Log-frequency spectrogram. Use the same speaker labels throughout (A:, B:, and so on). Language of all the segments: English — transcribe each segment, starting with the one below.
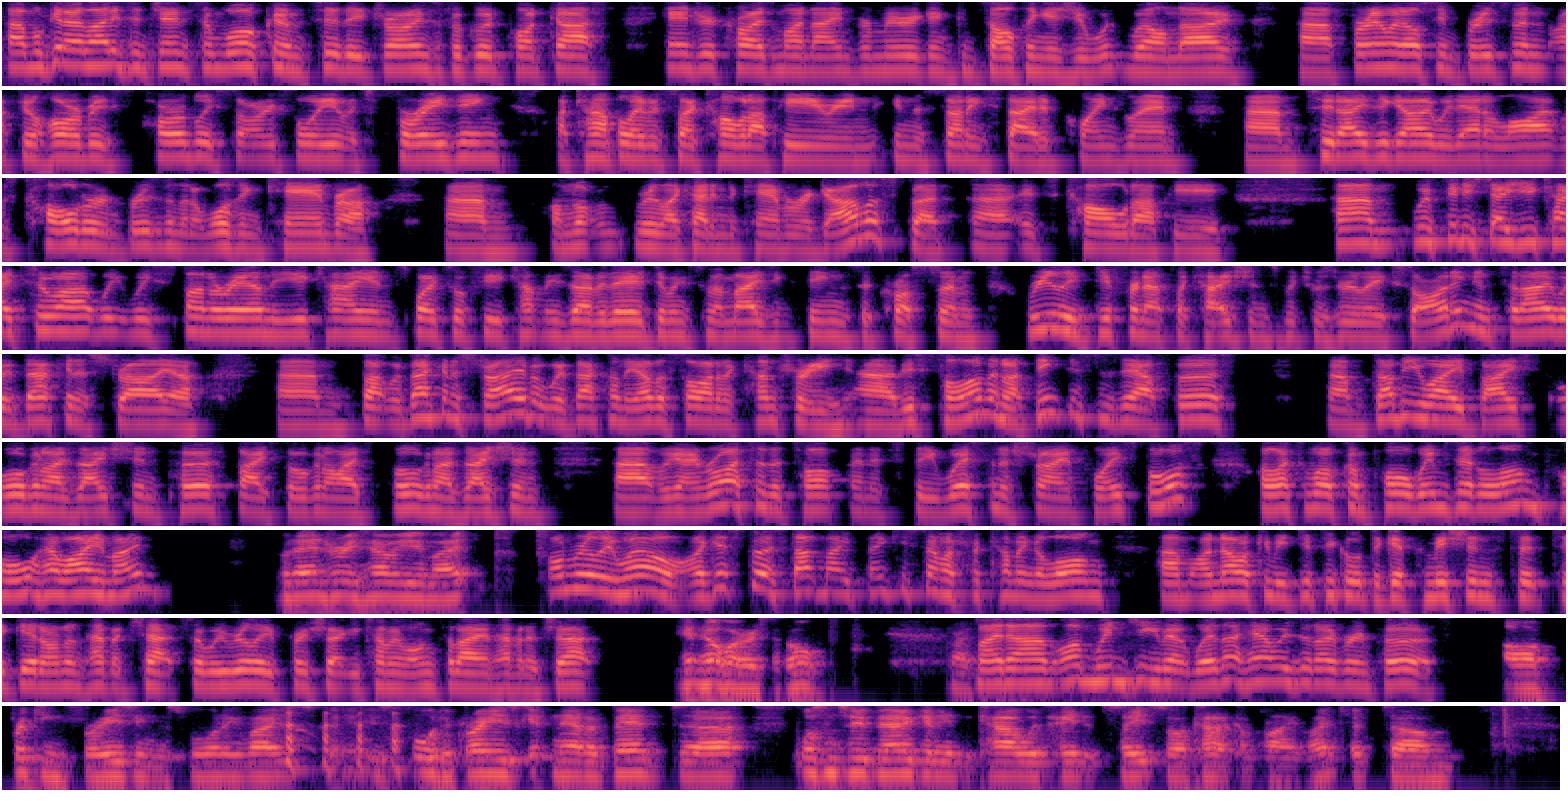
A: Um, well, g'day, ladies and gents, and welcome to the Drones for Good podcast. Andrew Crow's my name from Mirigan Consulting, as you well know. Uh, for anyone else in Brisbane, I feel horribly, horribly sorry for you. It's freezing. I can't believe it's so cold up here in, in the sunny state of Queensland. Um, two days ago, without a lie, it was colder in Brisbane than it was in Canberra. Um, I'm not relocating to Canberra regardless, but uh, it's cold up here. Um, we finished our UK tour. We, we spun around the UK and spoke to a few companies over there doing some amazing things across some really different applications, which was really exciting. And today we're back in Australia. Um, but we're back in Australia, but we're back on the other side of the country uh, this time. And I think this is our first um, WA based organisation, Perth based organisation. Uh, we're going right to the top, and it's the Western Australian Police Force. I'd like to welcome Paul Wimsett along. Paul, how are you, mate?
B: Good, Andrew. How are you, mate?
A: I'm really well. I guess first up, mate, thank you so much for coming along. Um, I know it can be difficult to get permissions to, to get on and have a chat. So we really appreciate you coming along today and having a chat.
B: Yeah, no worries at all.
A: Great. Mate, um, I'm whinging about weather. How is it over in Perth?
B: Oh, freaking freezing this morning, mate. It's, it's four degrees getting out of bed. Uh, wasn't too bad getting in the car with heated seats, so I can't complain, mate. But um,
